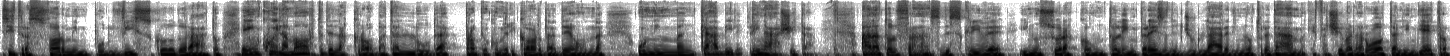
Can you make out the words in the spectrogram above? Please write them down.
si trasforma in pulviscolo dorato e in cui la morte dell'acrobata alluda, proprio come ricorda Deon, un'immancabile rinascita. Anatole France descrive in un suo racconto le imprese del giullare di Notre Dame che faceva la ruota all'indietro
